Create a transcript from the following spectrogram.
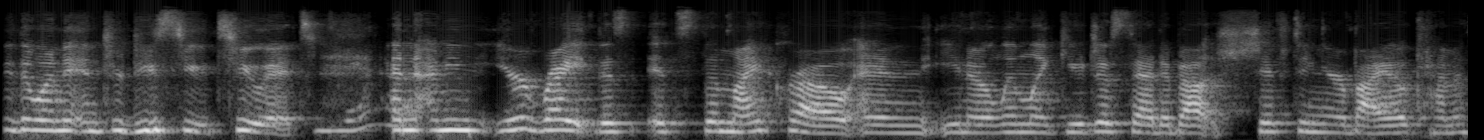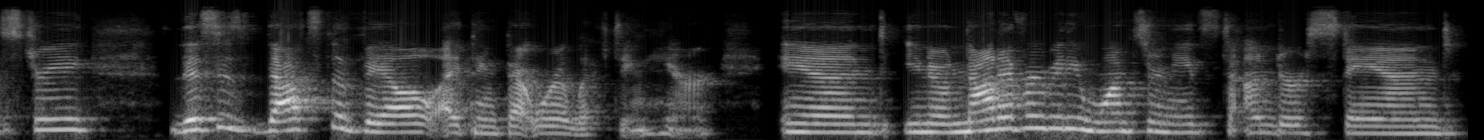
Be the one to introduce you to it. Yeah. And I mean, you're right. This it's the micro, and you know, Lyn, like you just said about shifting your biochemistry. This is that's the veil I think that we're lifting here. And you know, not everybody wants or needs to understand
